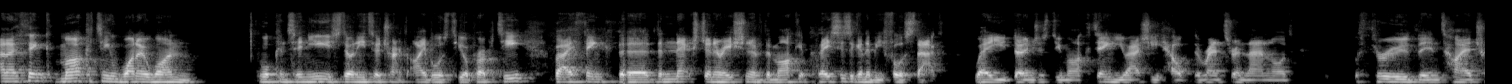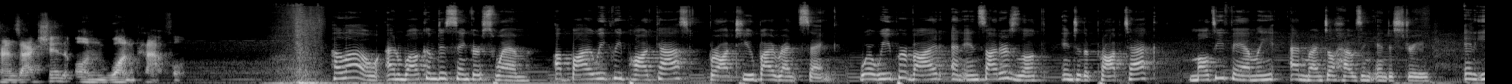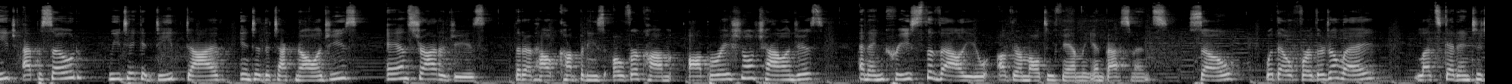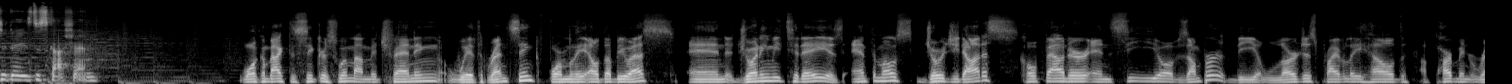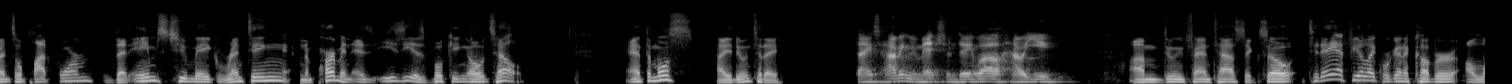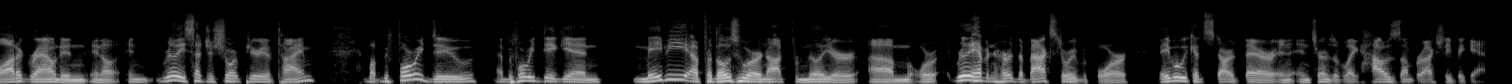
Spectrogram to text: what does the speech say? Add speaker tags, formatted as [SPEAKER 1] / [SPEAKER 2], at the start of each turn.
[SPEAKER 1] And I think marketing 101 will continue. You still need to attract eyeballs to your property. But I think the the next generation of the marketplaces are going to be full stack, where you don't just do marketing, you actually help the renter and landlord through the entire transaction on one platform.
[SPEAKER 2] Hello, and welcome to Sink or Swim, a bi weekly podcast brought to you by RentSync, where we provide an insider's look into the prop tech, multifamily, and rental housing industry. In each episode, we take a deep dive into the technologies and strategies that have helped companies overcome operational challenges and increase the value of their multifamily investments. So, without further delay, let's get into today's discussion.
[SPEAKER 3] Welcome back to Sink or Swim. I'm Mitch Fanning with RentSync, formerly LWS. And joining me today is Anthemos Georgiades, co founder and CEO of Zumper, the largest privately held apartment rental platform that aims to make renting an apartment as easy as booking a hotel. Anthemos, how you doing today?
[SPEAKER 1] Thanks for having me, Mitch. I'm doing well. How are you?
[SPEAKER 3] I'm doing fantastic. So today I feel like we're going to cover a lot of ground in in a, in really such a short period of time. But before we do, and before we dig in, maybe uh, for those who are not familiar um, or really haven't heard the backstory before, maybe we could start there in, in terms of like how Zumper actually began.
